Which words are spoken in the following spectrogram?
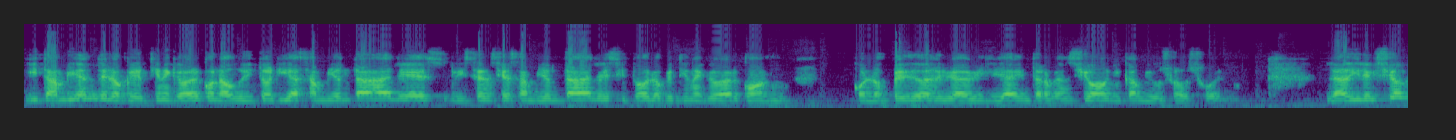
y también de lo que tiene que ver con auditorías ambientales, licencias ambientales y todo lo que tiene que ver con, los pedidos de viabilidad de intervención y cambio de uso de suelo. La Dirección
